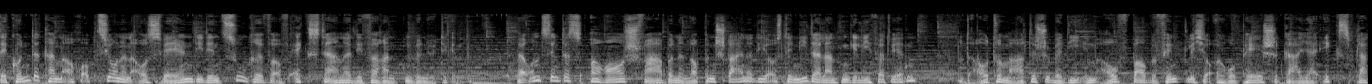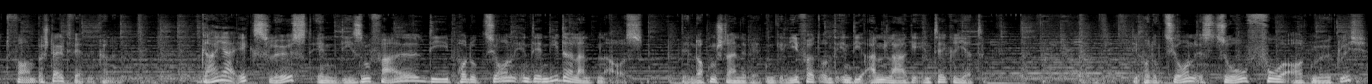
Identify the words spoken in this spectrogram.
Der Kunde kann auch Optionen auswählen, die den Zugriff auf externe Lieferanten benötigen. Bei uns sind es orangefarbene Noppensteine, die aus den Niederlanden geliefert werden und automatisch über die im Aufbau befindliche europäische Gaia X-Plattform bestellt werden können. Gaia X löst in diesem Fall die Produktion in den Niederlanden aus. Die Noppensteine werden geliefert und in die Anlage integriert. Die Produktion ist so vor Ort möglich,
